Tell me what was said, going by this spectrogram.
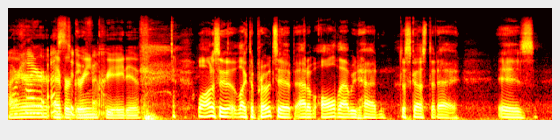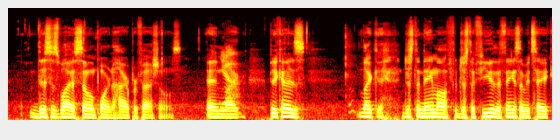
Or Hire, hire us to do Evergreen. Creative. Well, honestly, like the pro tip out of all that we'd had discussed today is this is why it's so important to hire professionals. And Yeah. like, because like just to name off just a few of the things that we take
